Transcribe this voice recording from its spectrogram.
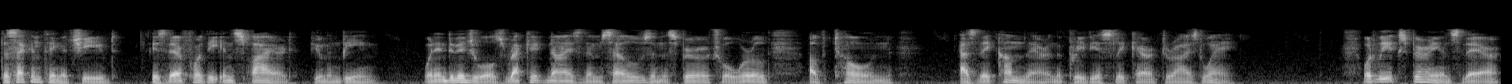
The second thing achieved is therefore the inspired human being, when individuals recognize themselves in the spiritual world of tone as they come there in the previously characterized way. What we experience there,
